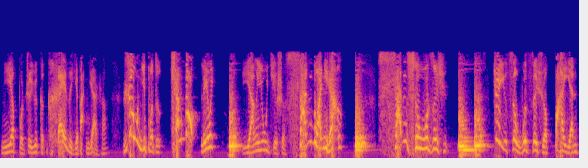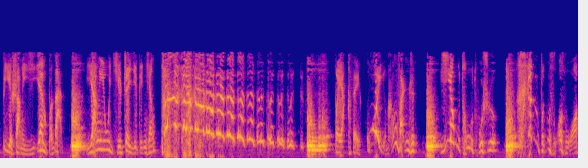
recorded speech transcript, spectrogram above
你也不至于跟孩子一般见识。饶你不得，强盗列位，杨有基是三段枪，三次伍子胥。这一次，伍子胥把眼闭上，一言不赞。杨有基这一根枪，啪啦啦啦啦啦啦啦啦啦啦啦啦啦不亚在怪蟒翻身，摇头吐舌，寒风烁烁，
